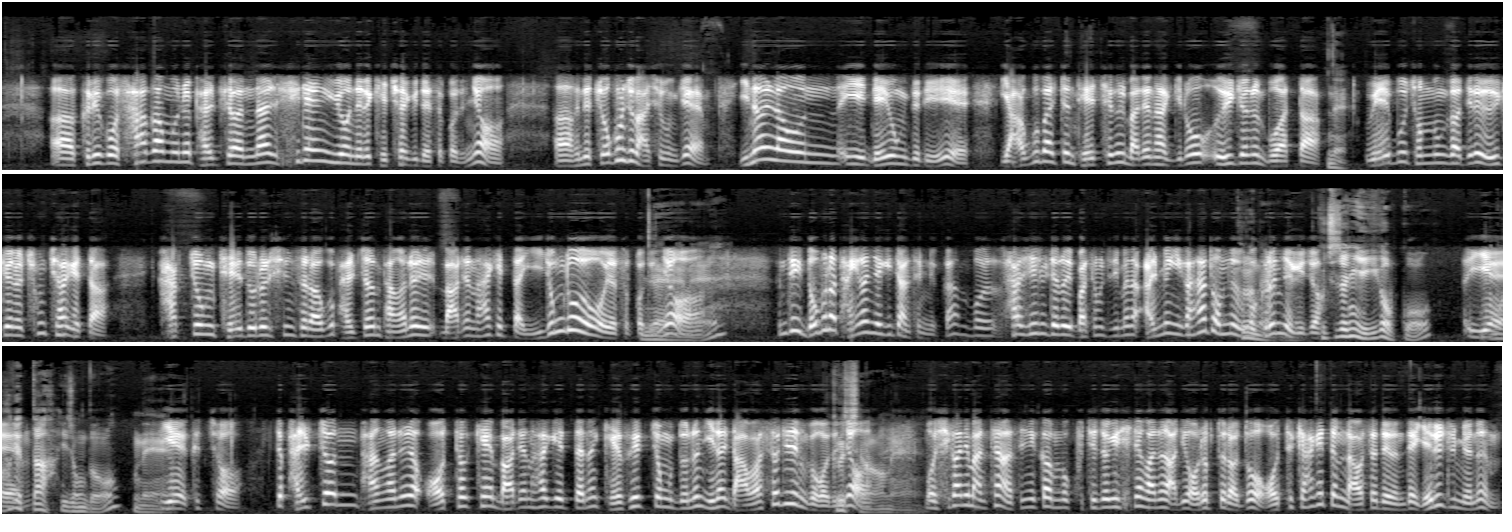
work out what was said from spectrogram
아, 그리고 사과문을 발표한 날 실행위원회를 개최하기도 했었거든요. 아, 근데 조금 좀 아쉬운 게, 이날 나온 이 내용들이 야구 발전 대책을 마련하기로 의견을 모았다. 네. 외부 전문가들의 의견을 청취하겠다. 각종 제도를 신설하고 발전 방안을 마련하겠다. 이 정도였었거든요. 네. 근데 너무나 당연한 얘기지 않습니까? 뭐 사실대로 말씀을 드리면 알맹이가 하나도 없는 뭐. 그런 얘기죠. 구체적인 얘기가 없고 예. 뭐 하겠다 이 정도. 네. 예. 근데 발전 방안을 어떻게 마련하겠다는 계획 정도는 이날 나왔어야 되는 거거든요. 그렇죠. 네. 뭐 시간이 많지 않았으니까 뭐 구체적인 실행안은 아직 어렵더라도 어떻게 하겠다면 나왔어야 되는데 예를 들면은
